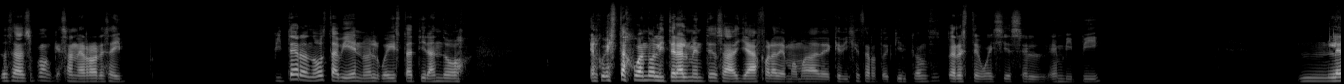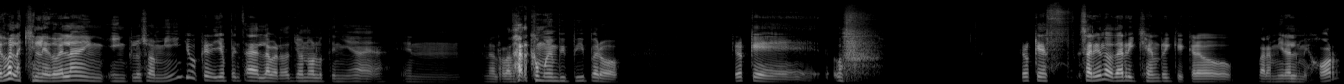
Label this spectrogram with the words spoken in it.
O sea, supongo que son errores ahí. Pitero, ¿no? Está bien, ¿no? El güey está tirando. El güey está jugando literalmente, o sea, ya fuera de mamada de que dije hace rato de Kirk Cousins, pero este güey sí es el MVP. Mm, le duela a quien le duela, incluso a mí. Yo, yo pensaba, la verdad, yo no lo tenía en, el radar como MVP, pero creo que. creo que saliendo de Eric Henry, que creo para mí era el mejor.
